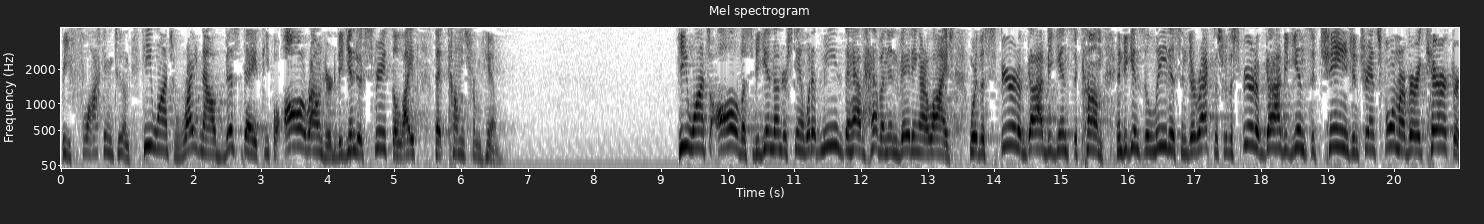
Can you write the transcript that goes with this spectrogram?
be flocking to Him. He wants right now, this day, people all around here to begin to experience the life that comes from Him. He wants all of us to begin to understand what it means to have heaven invading our lives, where the Spirit of God begins to come and begins to lead us and direct us, where the Spirit of God begins to change and transform our very character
